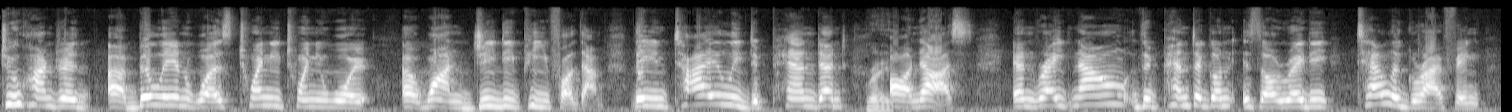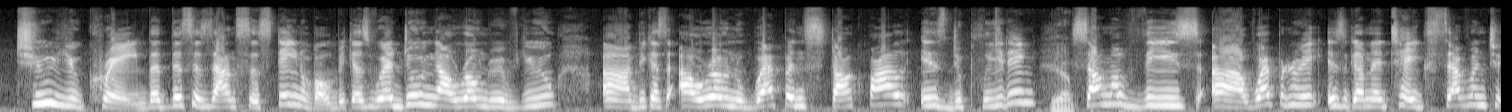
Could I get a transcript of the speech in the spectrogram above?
200 uh, billion was 2020 war uh, one GDP for them. They're entirely dependent right. on us. And right now, the Pentagon is already telegraphing to Ukraine that this is unsustainable because we're doing our own review uh, because our own weapon stockpile is depleting. Yep. Some of these uh, weaponry is going to take 7 to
